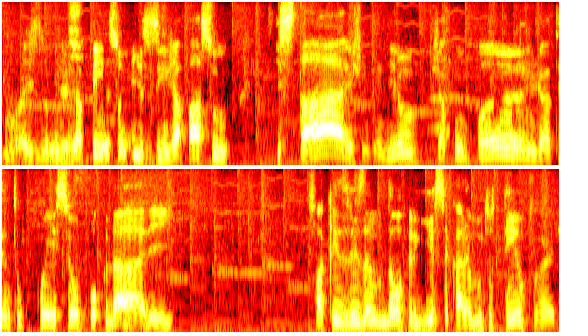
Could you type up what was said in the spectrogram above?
Mas hoje eu já penso nisso, assim, já faço estágio, entendeu? Já acompanho, já tento conhecer um pouco da área aí. Só que às vezes dá uma preguiça, cara, é muito tempo, velho.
